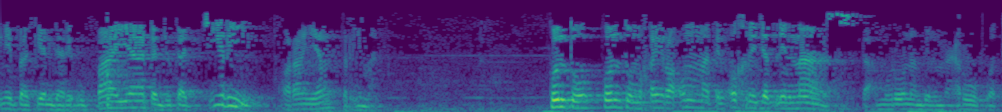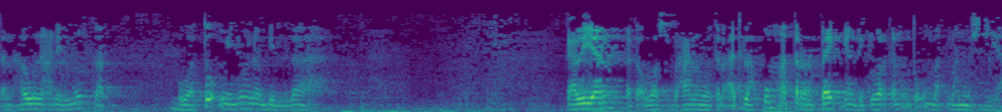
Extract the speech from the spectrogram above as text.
ini bagian dari upaya dan juga ciri orang yang beriman. Kuntum kuntum khaira ummatin ukhrijat linnas ta'muruna bil ma'ruf wa tanhauna 'anil munkar wa tu'minuna billah. Kalian kata Allah Subhanahu wa taala adalah umat terbaik yang dikeluarkan untuk umat manusia.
